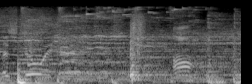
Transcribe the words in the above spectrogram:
Let's do it. Uh.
